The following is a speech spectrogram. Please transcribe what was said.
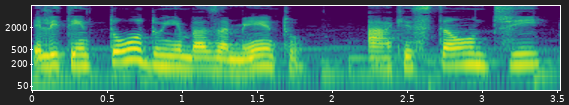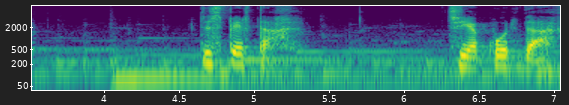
ele tem todo o embasamento à questão de despertar, de acordar,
